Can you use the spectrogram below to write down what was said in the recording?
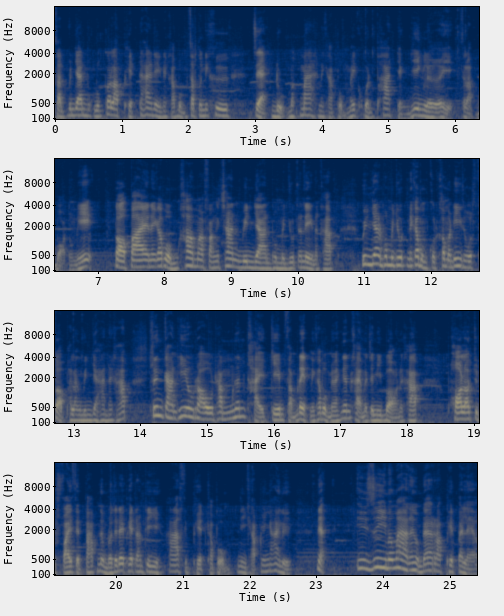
สัตว์วิญญาณบุกรุกก็รับเพชรได้เองนะครับผมสัตว์ตัวนี้คือแจกดุมากๆนะครับผมไม่ควรพลาดอย่างยิ่งเลยสำหรับบอร์ดตรงนี้ ต่อไปนะครับผมเข้ามาฟังก์ชันวิญญาณพรมยุทธ์นั่นเองนะครับวิญญาณพรมยุทธ์นะครับผมกดเข้ามาที่ทดสอบพลังวิญญาณนะครับ ซึ่งการที่เราทำเงื่อนไขเกมสำเร็จนะครับผมนะเงื่อนไขมันจะมีบอกนะครับพอเราจุดไฟเสร็จปั๊บเนี่ยเราจะได้เพชรทันที 50 เพชรครับผมนี่ครับง่ายๆเลยเนี่ยอีซี่มากๆนะผมได้รับเพชรไปแล้ว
